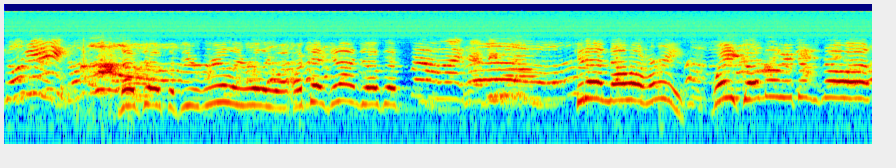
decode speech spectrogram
Don't me. No, Joseph, you really, really want. Okay, get on, Joseph. Get on, Noah, hurry. Wait, don't move. Here comes Noah.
